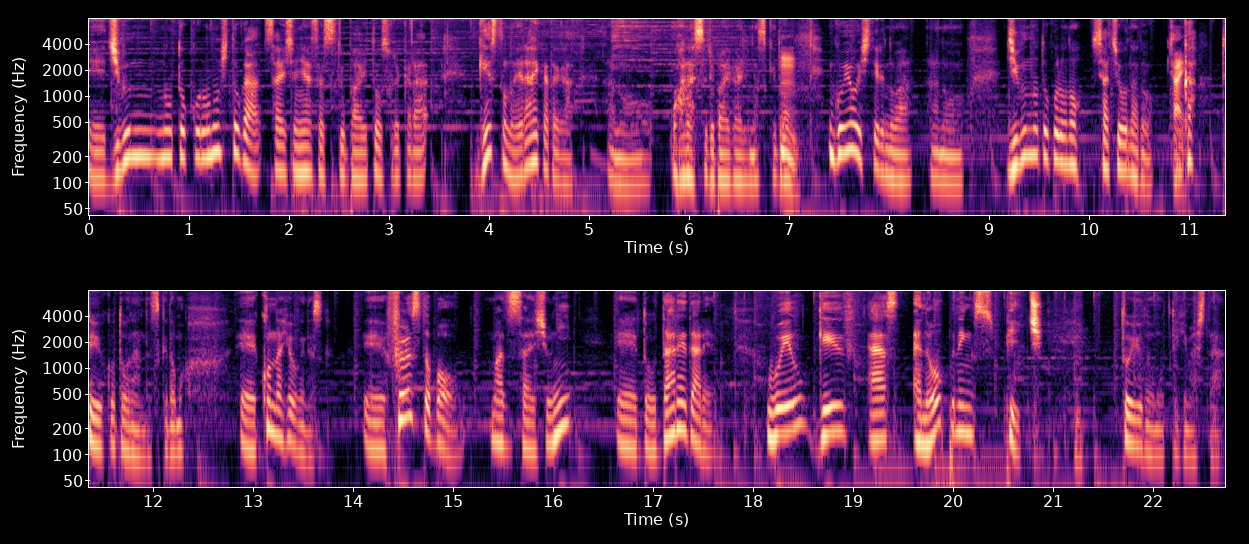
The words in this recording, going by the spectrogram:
えー、自分のところの人が最初に挨拶する場合とそれからゲストの偉い方があのお話しする場合がありますけど、うん、ご用意しているのはあの自分のところの社長などが、はい、ということなんですけども、えー、こんな表現です。えー、First of all まず最初に、えーと、誰々 will give us an opening speech というのを持ってきました、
